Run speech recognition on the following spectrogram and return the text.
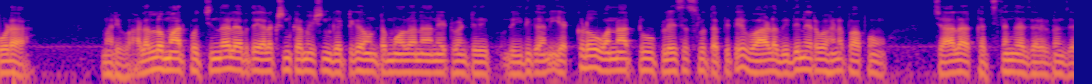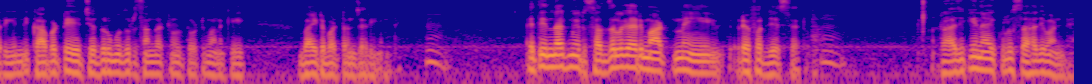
కూడా మరి వాళ్ళల్లో మార్పు వచ్చిందా లేకపోతే ఎలక్షన్ కమిషన్ గట్టిగా ఉండటం మూలన అనేటువంటి ఇది కానీ ఎక్కడో వన్ ఆర్ టూ ప్లేసెస్లో తప్పితే వాళ్ళ విధి నిర్వహణ పాపం చాలా ఖచ్చితంగా జరగడం జరిగింది కాబట్టి చెదురుముదురు సంఘటనలతోటి మనకి బయటపడటం జరిగింది. అయితే ఇందాక మీరు సజ్జల గారి మాటని రెఫర్ చేశారు. రాజకీయ నాయకులు సహజం అండి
